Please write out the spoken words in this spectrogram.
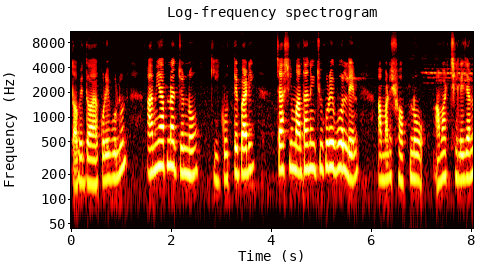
তবে দয়া করে বলুন, আমি আপনার জন্য কি করতে পারি? চাষি মাথা নিচু করে বললেন, আমার স্বপ্ন আমার ছেলে যেন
